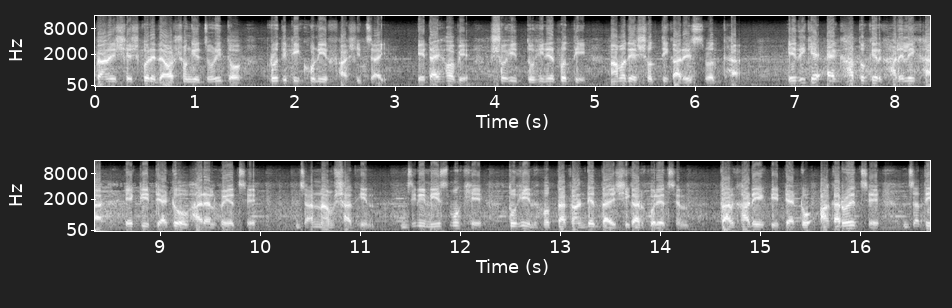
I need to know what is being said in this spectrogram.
প্রাণে শেষ করে দেওয়ার সঙ্গে জড়িত প্রতিটি খুনির ফাঁসি চাই। এটাই হবে শহীদ তুহিনের প্রতি আমাদের সত্যিকারের শ্রদ্ধা। এদিকে এক ঘাতকের ঘাড়ে লেখা একটি ট্যাটু ভাইরাল হয়েছে, যার নাম স্বাধীন, যিনি নিজ মুখে তুহিন হত্যাকাণ্ডের দায় স্বীকার করেছেন। তার ঘাড়ে একটি ট্যাটু আঁকা রয়েছে, যাতে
